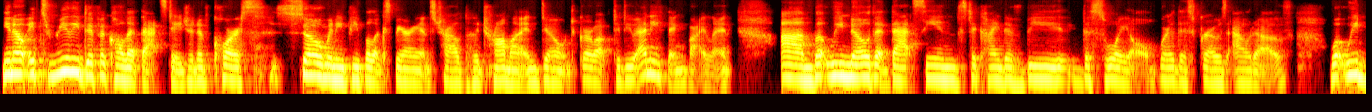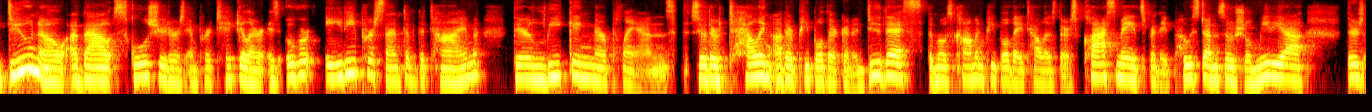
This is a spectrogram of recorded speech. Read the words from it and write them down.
You know, it's really difficult at that stage. And of course, so many people experience childhood trauma and don't grow up to do anything violent. Um, but we know that that seems to kind of be the soil where this grows out of. What we do know about school shooters in particular is over 80% of the time, they're leaking their plans. So they're telling other people they're going to do this. The most common people they tell is their classmates or they post on social media there's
